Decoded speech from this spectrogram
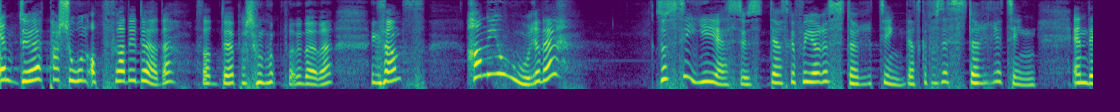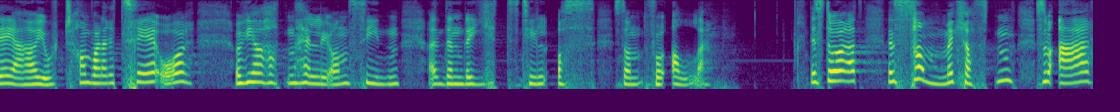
en død person opp fra de døde. Så død person opp fra de døde, ikke sant? Han gjorde det. Så sier Jesus dere skal få gjøre større ting. Dere skal få se større ting enn det jeg har gjort. Han var der i tre år, og vi har hatt Den hellige ånd siden den ble gitt til oss sånn for alle. Det står at den samme kraften som er,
